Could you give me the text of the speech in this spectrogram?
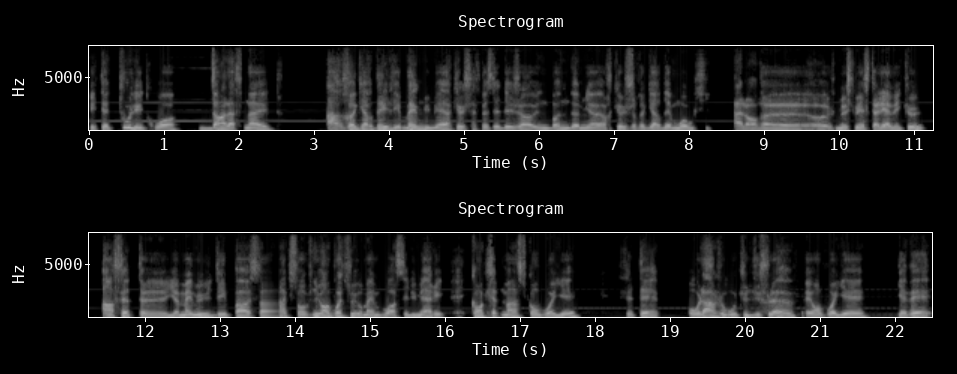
étaient tous les trois dans la fenêtre à regarder les mêmes lumières que ça faisait déjà une bonne demi-heure que je regardais moi aussi. Alors, euh, je me suis installé avec eux. En fait, euh, il y a même eu des passants qui sont venus en voiture même voir ces lumières. Et concrètement, ce qu'on voyait, c'était au large au-dessus du fleuve et on voyait, il y avait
